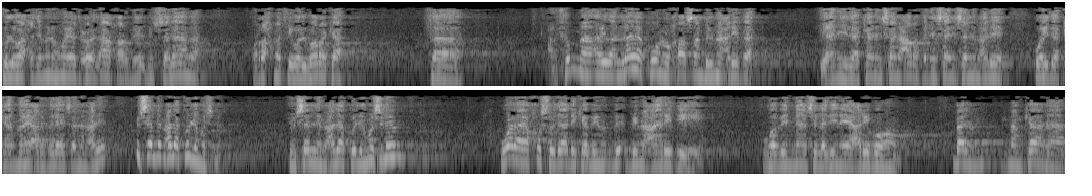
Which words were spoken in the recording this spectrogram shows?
كل واحد منهم يدعو للآخر بالسلامة والرحمة والبركة. ف ثم أيضا لا يكون خاصا بالمعرفة يعني إذا كان إنسان عرف الإنسان يسلم عليه وإذا كان ما يعرف لا يسلم عليه يسلم على كل مسلم. يسلم على كل مسلم ولا يخص ذلك بمعارفه وبالناس الذين يعرفهم. بل من كان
